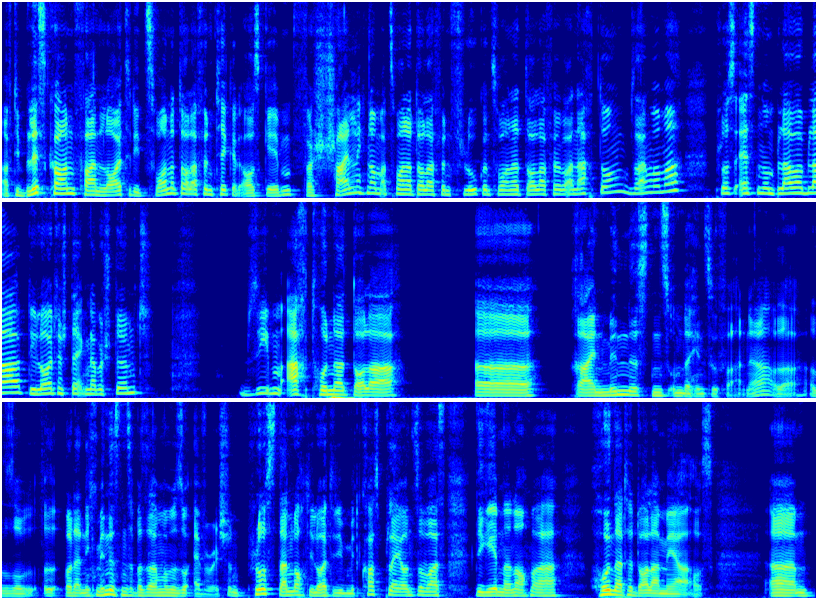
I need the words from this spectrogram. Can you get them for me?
Auf die BlizzCon fahren Leute, die 200 Dollar für ein Ticket ausgeben, wahrscheinlich nochmal 200 Dollar für einen Flug und 200 Dollar für Übernachtung, sagen wir mal, plus Essen und bla bla bla. Die Leute stecken da bestimmt 700, 800 Dollar äh, rein mindestens, um dahin zu fahren, ja, oder also so oder nicht mindestens, aber sagen wir mal so average. Und plus dann noch die Leute, die mit Cosplay und sowas, die geben dann noch mal hunderte Dollar mehr aus. Ähm,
